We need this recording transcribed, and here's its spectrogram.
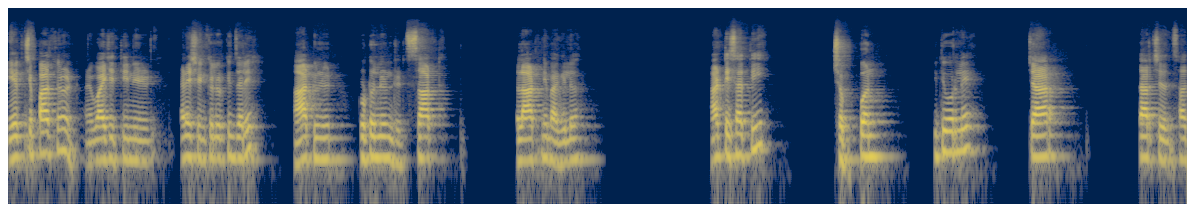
एकचे पाच युनिट आणि वायचे तीन युनिट ॲडिशन केल्यावर किती झाले? आठ युनिट टोटल युनिट साठ. त्याला आठने भागिलं. आठ साती छप्पन. किती उरले? चार. चारशे सात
